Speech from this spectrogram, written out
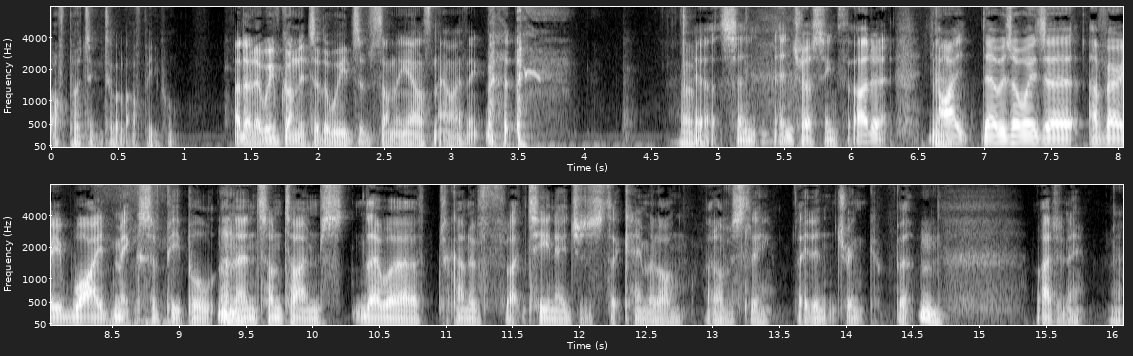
off-putting to a lot of people. I don't know. We've gone into the weeds of something else now. I think, but Yeah, that's an interesting. Th- I don't. I there was always a, a very wide mix of people, and then sometimes there were kind of like teenagers that came along, and obviously they didn't drink, but Hmm. I don't know.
